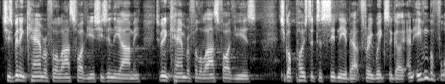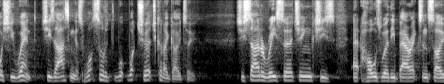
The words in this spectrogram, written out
She's been in Canberra for the last five years. She's in the army. She's been in Canberra for the last five years. She got posted to Sydney about three weeks ago. And even before she went, she's asking us, what sort of, what church could I go to? She started researching. She's at Holsworthy Barracks. And so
